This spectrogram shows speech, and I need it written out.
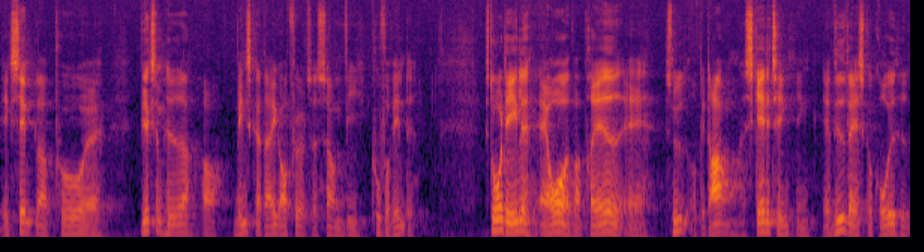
eksempler på øh, virksomheder og mennesker, der ikke opførte sig, som vi kunne forvente. Store dele af året var præget af snyd og bedrag, af skattetænkning, af hvidvask og grådighed.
